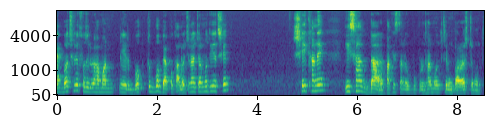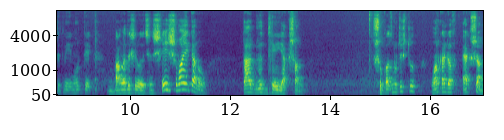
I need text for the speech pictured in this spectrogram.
এক বছরে ফজলুর রহমানের বক্তব্য ব্যাপক আলোচনার জন্ম দিয়েছে। সেইখানে ইসাক দার পাকিস্তানের উপপ্রধানমন্ত্রী এবং পররাষ্ট্রমন্ত্রী। তিনি এই মুহূর্তে বাংলাদেশে রয়েছেন। সেই সময়ে কেন তার বিরুদ্ধে এই action show cause notice to one kind of action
